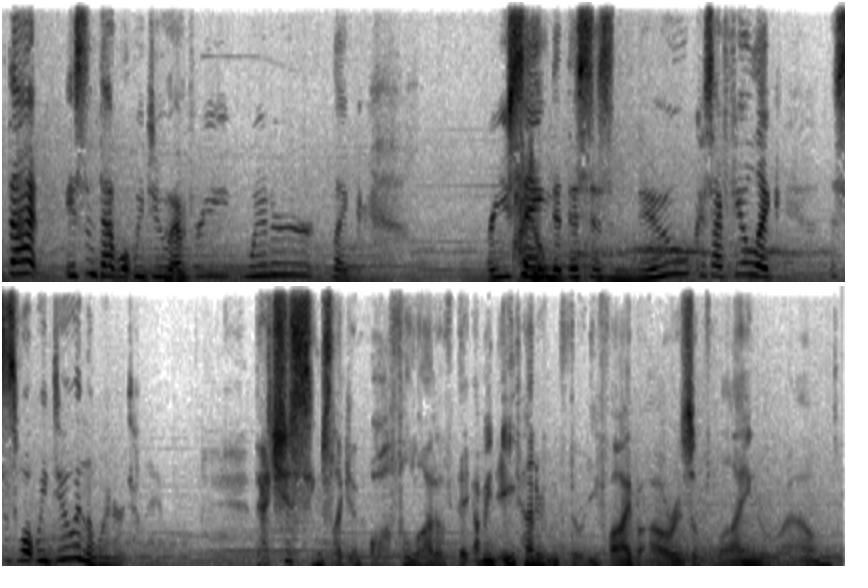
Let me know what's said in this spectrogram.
But that isn't that what we do every winter? Like, are you saying that this is new? Because I feel like this is what we do in the wintertime. That just seems like an awful lot of. I mean, 835 hours of lying around.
